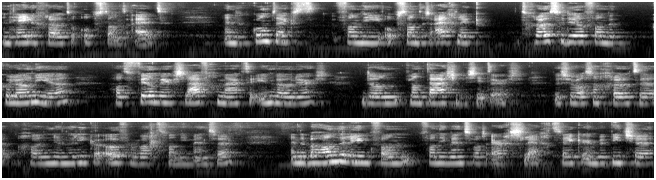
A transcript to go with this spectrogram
een hele grote opstand uit. En de context van die opstand is eigenlijk het grootste deel van de koloniën had veel meer slaafgemaakte inwoners dan plantagebezitters. Dus er was een grote, gewoon numerieke overmacht van die mensen. En de behandeling van, van die mensen was erg slecht. Zeker in Bebice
